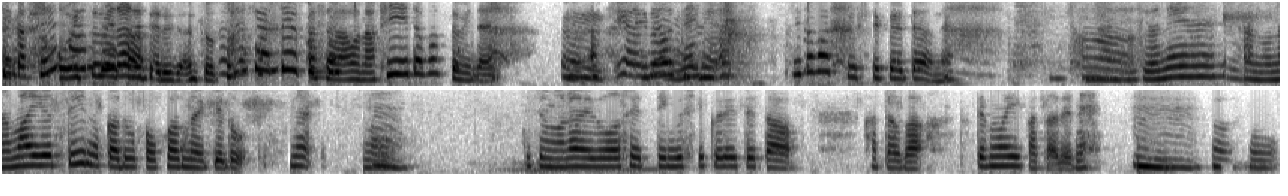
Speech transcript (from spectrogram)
てか生産追い詰められてるじゃん、ちょっと。生産っていうかさ、ほなフィードバックみたいな。う。うん、いやでフィードバックフィードバックしてくれたよね。そうなんですよね。あの名前言っていいのかどうかわかんないけど、ね。うんいつもライブをセッティングしてくれてた方がとてもいい方でね。うんそうそ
